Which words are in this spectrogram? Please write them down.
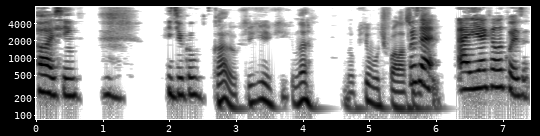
Ai, sim. Ridículo. Cara, o que, que né? O que eu vou te falar sobre Pois isso é. aí? Aí é aquela coisa.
